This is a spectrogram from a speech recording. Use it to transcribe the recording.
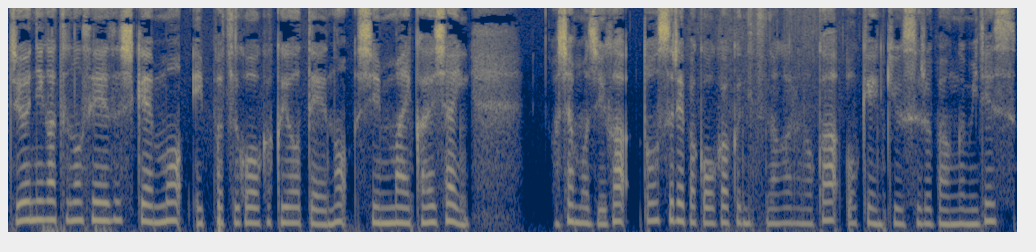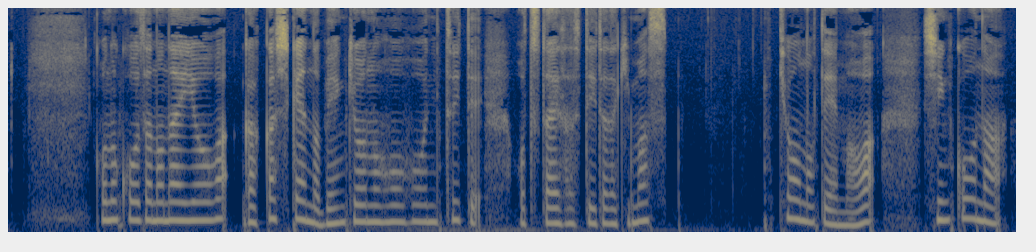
12月の製図試験も一発合格予定の新米会社員。おしゃもじがどうすれば合格につながるのかを研究する番組です。この講座の内容は学科試験の勉強の方法についてお伝えさせていただきます。今日のテーマは新コーナー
